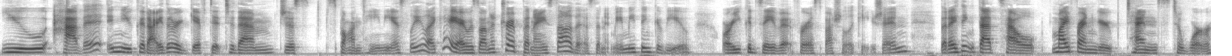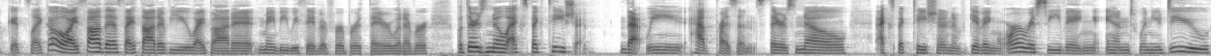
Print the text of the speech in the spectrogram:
you have it and you could either gift it to them just spontaneously like hey i was on a trip and i saw this and it made me think of you or you could save it for a special occasion. But i think that's how my friend group tends to work. It's like oh i saw this i thought of you i bought it. Maybe we save it for a birthday or whatever. But there's no expectation that we have presents. There's no expectation of giving or receiving. And when you do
